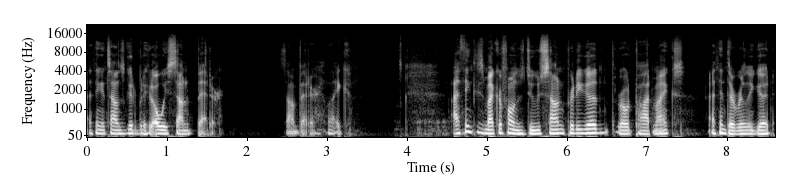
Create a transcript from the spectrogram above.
I think it sounds good, but it could always sound better. Sound better. Like I think these microphones do sound pretty good, the Rode PodMics. I think they're really good.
